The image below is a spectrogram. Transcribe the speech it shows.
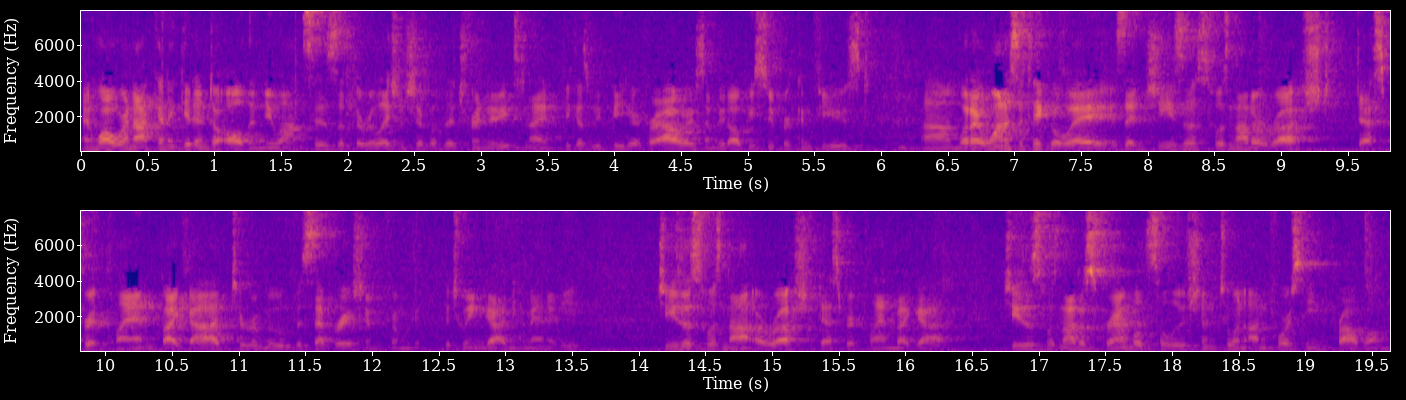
And while we're not going to get into all the nuances of the relationship of the Trinity tonight, because we'd be here for hours and we'd all be super confused, um, what I want us to take away is that Jesus was not a rushed, desperate plan by God to remove the separation from, between God and humanity. Jesus was not a rushed, desperate plan by God. Jesus was not a scrambled solution to an unforeseen problem.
